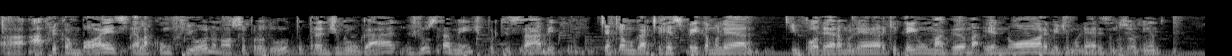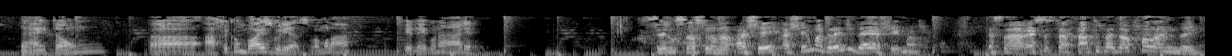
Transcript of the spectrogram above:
a African Boys ela confiou no nosso produto para divulgar justamente porque sabe que aqui é um lugar que respeita a mulher, que empodera a mulher, que tem uma gama enorme de mulheres nos ouvindo. Né? Então, uh, African Boys, gurias, vamos lá. Pelego na área. Sensacional. Achei, achei uma grande ideia. Achei uma. Essa, essa startup vai dar o que falar ainda, hein?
